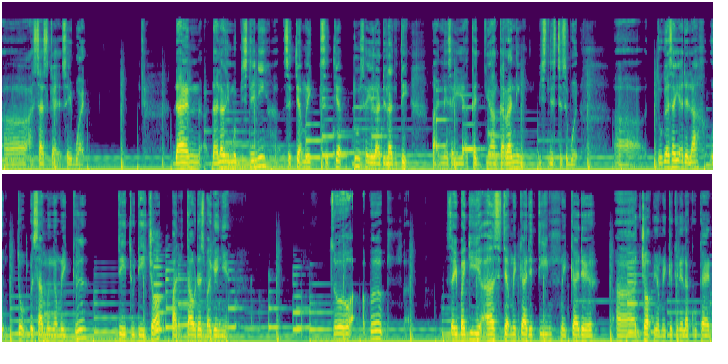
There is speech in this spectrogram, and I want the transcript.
uh, asaskan saya buat. Dan dalam lima bisnes ni setiap mereka setiap tu saya lah ada lantik partner saya akan yang akan running bisnes tersebut. Uh, tugas saya adalah untuk bersama dengan mereka day to day job, pantau dan sebagainya. So apa saya bagi uh, setiap mereka ada team, mereka ada uh, job yang mereka kena lakukan.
